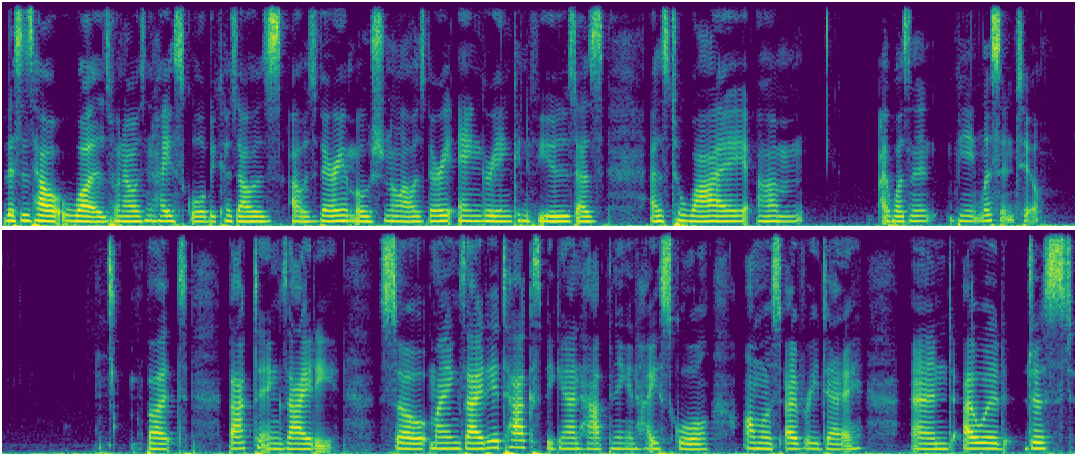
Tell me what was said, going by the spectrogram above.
this is how it was when I was in high school because I was I was very emotional. I was very angry and confused as as to why um, I wasn't being listened to. But back to anxiety. So, my anxiety attacks began happening in high school almost every day, and I would just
